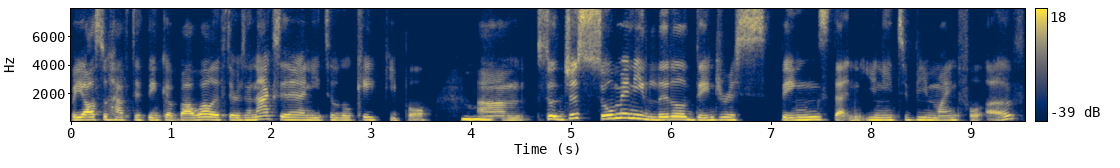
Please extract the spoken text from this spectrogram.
but you also have to think about well if there's an accident i need to locate people mm-hmm. um, so just so many little dangerous things that you need to be mindful of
